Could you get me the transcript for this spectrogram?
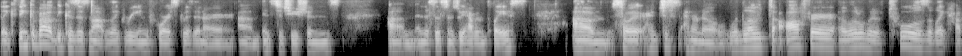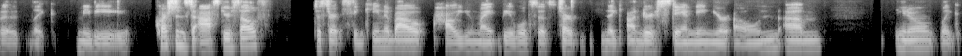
like think about because it's not like reinforced within our um, institutions um, and the systems we have in place. Um, so I just, I don't know, would love to offer a little bit of tools of like how to like maybe questions to ask yourself to start thinking about how you might be able to start like understanding your own, um, you know, like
